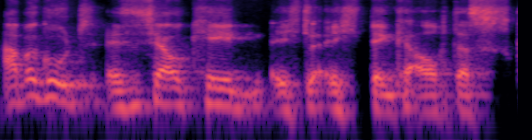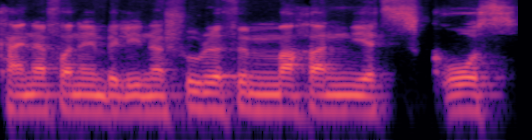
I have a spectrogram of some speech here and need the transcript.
Aber gut, es ist ja okay. Ich, ich denke auch, dass keiner von den Berliner Schulefilmemachern jetzt groß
